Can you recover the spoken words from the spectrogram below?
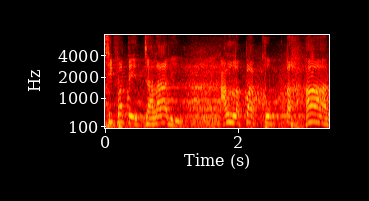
সিফাতে জালালি। আল্লাহ পাক খুব কাহার,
